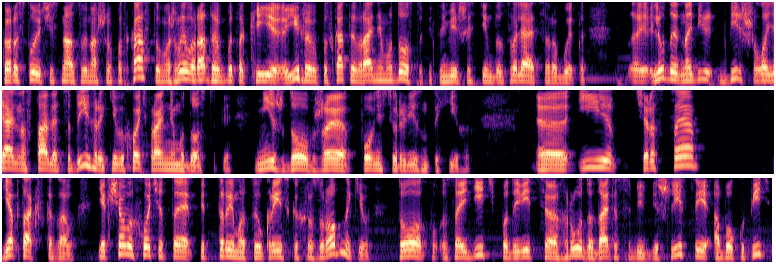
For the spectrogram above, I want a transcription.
користуючись назвою нашого подкасту, можливо, радив би такі ігри випускати в ранньому доступі. Тим більше Steam дозволяє це робити. Люди найбільш лояльно ставляться до ігор, які виходять в ранньому доступі, ніж до вже повністю релізнутих ігор. Е, І через це. Я б так сказав: якщо ви хочете підтримати українських розробників, то зайдіть, подивіться гру, додайте собі в вішлісти або купіть.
